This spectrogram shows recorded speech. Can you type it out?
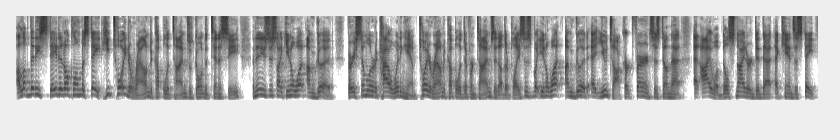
I love that he stayed at Oklahoma State. He toyed around a couple of times with going to Tennessee, and then he's just like, you know what? I'm good. Very similar to Kyle Whittingham. Toyed around a couple of different times at other places, but you know what? I'm good at Utah. Kirk Ferentz has done that at Iowa. Bill Snyder did that at Kansas State.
